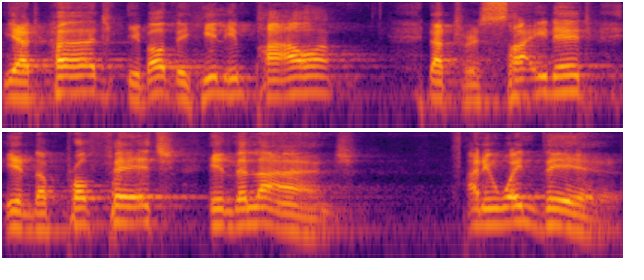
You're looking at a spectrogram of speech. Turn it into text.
he had heard about the healing power that resided in the prophet in the land. And he went there.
